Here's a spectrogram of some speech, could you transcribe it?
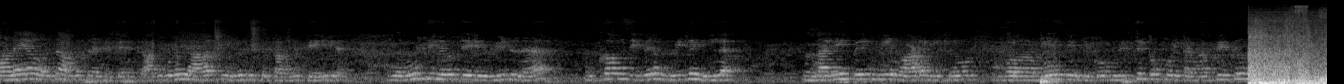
மனையாக வந்து ஐம்பத்தி ரெண்டு பேருக்கு. அது கூட யாருக்கு எங்கே கொடுத்துருக்காங்கன்னு தெரியல. அந்த நூற்றி இருபத்தி ஏழு வீட்டில் முக்கால்வாசி பேர் அந்த வீட்டில் இல்லை. நிறைய பேர் வீடு வாடகைக்கும் பூமிக்கும் விற்றுட்டும் போயிட்டாங்க. அப்படி இருக்கிறவங்க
